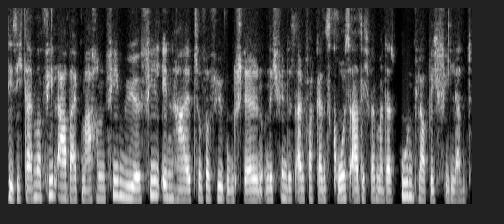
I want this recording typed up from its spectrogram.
die sich da immer viel Arbeit machen, viel Mühe, viel Inhalt zur Verfügung stellen. Und ich finde es einfach ganz großartig, weil man das unglaublich viel lernt.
